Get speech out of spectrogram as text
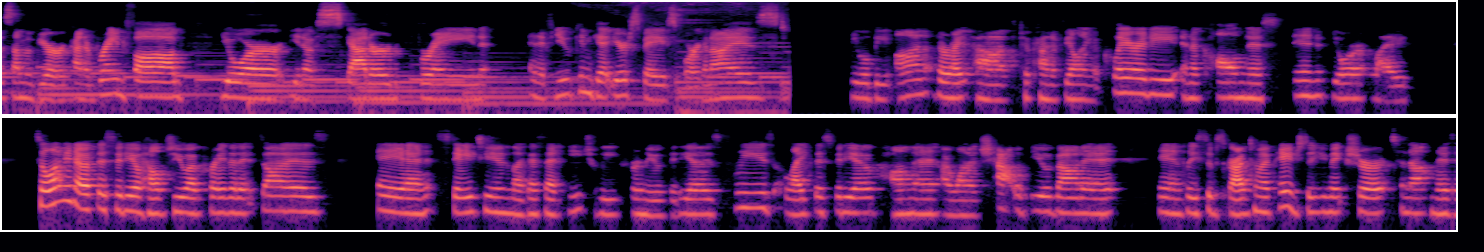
of some of your kind of brain fog, your, you know, scattered brain. And if you can get your space organized, you will be on the right path to kind of feeling a clarity and a calmness in your life. So let me know if this video helped you. I pray that it does. And stay tuned, like I said, each week for new videos. Please like this video, comment. I want to chat with you about it. And please subscribe to my page so you make sure to not miss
